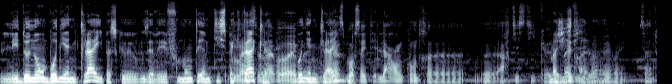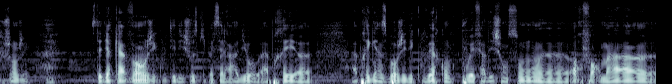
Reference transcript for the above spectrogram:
les deux noms Bonnie and Clyde parce que vous avez monté un petit spectacle ouais, Bonnie and Clyde. Gainsbourg, ça a été la rencontre euh, euh, artistique euh, Magistrale. Ça a tout changé. C'est-à-dire qu'avant, j'écoutais des choses qui passaient à la radio. Après, après Gainsbourg, j'ai découvert qu'on pouvait faire des chansons euh, hors format. euh.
